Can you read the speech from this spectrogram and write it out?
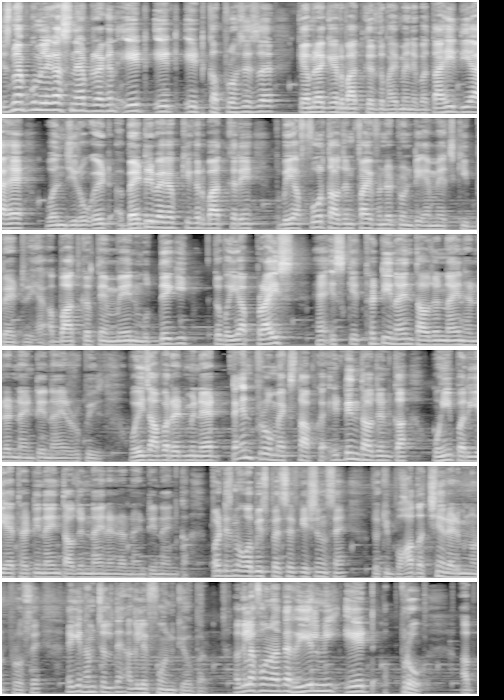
इसमें आपको मिलेगा स्नैपड्रैगन 888 का प्रोसेसर कैमरा की अगर बात करें तो भाई मैंने बता ही दिया है 108 बैटरी बैकअप की अगर बात करें तो भैया 4520 mAh की बैटरी है। अब बात करते हैं मेन मुद्दे की तो भैया प्राइस है इसके thirty nine thousand nine hundred ninety nine rupees वही जहाँ पर Redmi note ten Pro Max था आपका एटीन थाउज़ेंड का, वहीं पर ये है thirty nine thousand nine hundred ninety nine का। बट इसमें और भी स्पेसिफिकेशन हैं जो कि बहुत अच्छे हैं रेडमी नोट प्रो से। लेकिन हम चलते हैं अगले फ़ोन के ऊपर। अगला फ़ोन आता है रियल मी एट प्रो अब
